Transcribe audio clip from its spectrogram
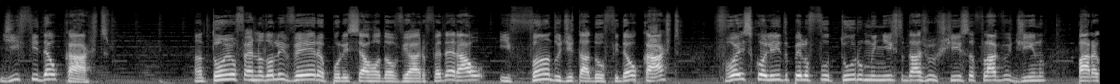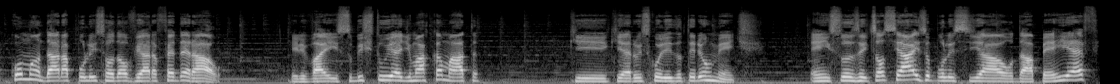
de Fidel Castro. Antônio Fernando Oliveira, policial rodoviário federal e fã do ditador Fidel Castro, foi escolhido pelo futuro ministro da Justiça Flávio Dino para comandar a Polícia Rodoviária Federal. Ele vai substituir Edmar Camata, que, que era o escolhido anteriormente. Em suas redes sociais, o policial da PRF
